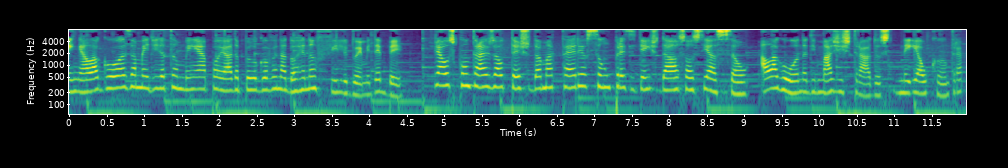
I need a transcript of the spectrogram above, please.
Em Alagoas, a medida também é apoiada pelo governador Renan Filho, do MDB. Já os contrários ao texto da matéria são o presidente da Associação Alagoana de Magistrados, Ney Alcântara,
